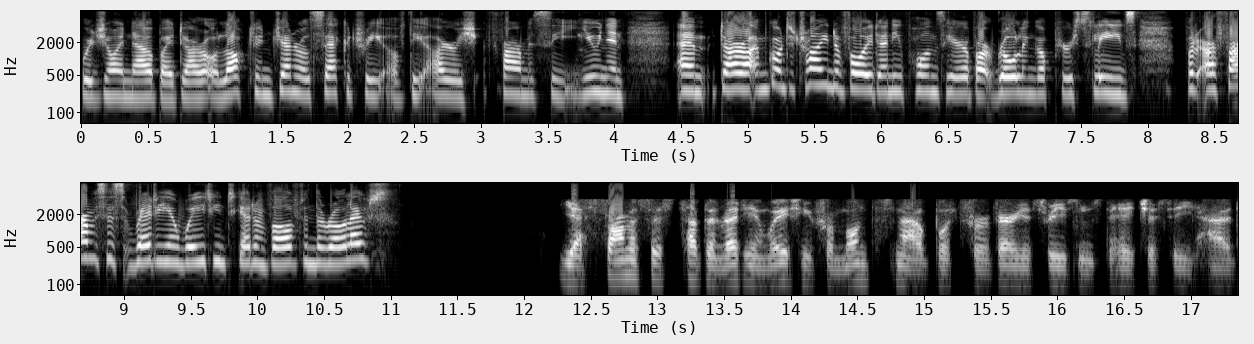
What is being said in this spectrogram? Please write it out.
We're joined now by Darragh O'Loughlin, General Secretary of the Irish Pharmacy Union. Um, Darragh, I'm going to try and avoid any puns here about rolling up your sleeves, but are pharmacists ready and waiting to get involved in the rollout? Yes, pharmacists have been ready and waiting for months now, but for various reasons, the HSE had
